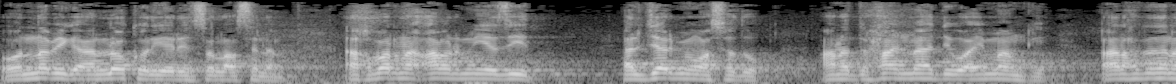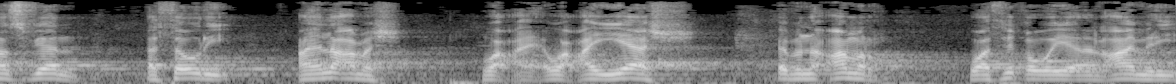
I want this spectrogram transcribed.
oo nabiga aan loo kor yeerin sal slm akhbarna camr bn yaziid aljarmi waa saduuq can cabdiraxmaan mahdi waa imaamkii qaala xadadana sufyaan athawri can ilacmash wa cayaash ibnu camr waa iqa weeyaan alcaamiri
